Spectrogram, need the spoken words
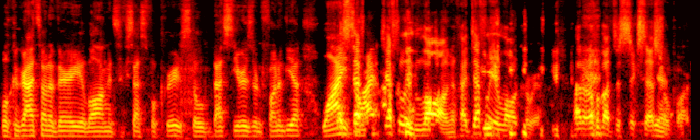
Well, congrats on a very long and successful career. Still, best years are in front of you. Why? it's So, def- I, definitely long. Definitely a long career. I don't know about the successful part.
